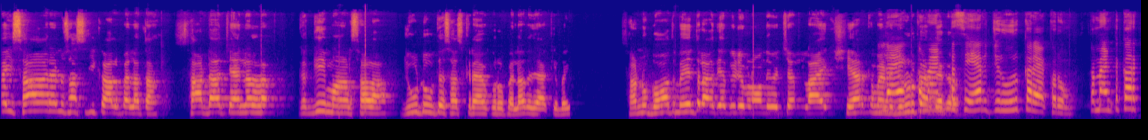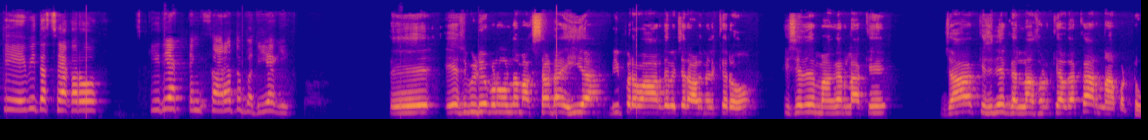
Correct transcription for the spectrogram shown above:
ਭਾਈ ਸਾਰਿਆਂ ਨੂੰ ਸਤਿ ਸ੍ਰੀ ਅਕਾਲ ਪਹਿਲਾਂ ਤਾਂ। ਸਾਡਾ ਚੈਨਲ ਗੱਗੀ ਮਾਨਸ ਵਾਲਾ YouTube ਤੇ ਸਬਸਕ੍ਰਾਈਬ ਕਰੋ ਪਹਿਲਾਂ ਤਾਂ ਜਾ ਕੇ ਬਾਈ। ਸਾਨੂੰ ਬਹੁਤ ਮਿਹਨਤ ਲੱਗਦੀ ਹੈ ਵੀਡੀਓ ਬਣਾਉਣ ਦੇ ਵਿੱਚ। ਲਾਈਕ ਸ਼ੇਅਰ ਕਮੈਂਟ ਜ਼ਰੂਰ ਕਰ ਦਿਆ ਕਰੋ। ਕਮੈਂਟ ਸ਼ੇਅਰ ਜ਼ਰੂਰ ਕਰਿਆ ਕਰੋ। ਕਮੈਂਟ ਕਰਕੇ ਇਹ ਵੀ ਦੱਸਿਆ ਕਰੋ ਕਿਹਦੀ ਐਕਟਿੰਗ ਸਾਰਿਆਂ ਤੋਂ ਵਧੀਆ ਗਈ ਤੇ ਇਸ ਵੀਡੀਓ ਬਣਾਉਣ ਦਾ ਮਕਸਦ ਸਾਡਾ ਇਹੀ ਆ ਵੀ ਪਰਿਵਾਰ ਦੇ ਵਿੱਚ ਰਲ ਮਿਲ ਕੇ ਰਹੋ। ਕਿਸੇ ਦੇ ਮਗਰ ਲਾ ਕੇ ਜਾਂ ਕਿਸੇ ਦੀਆਂ ਗੱਲਾਂ ਸੁਣ ਕੇ ਆਪਦਾ ਘਰ ਨਾ ਪੱਟੋ।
